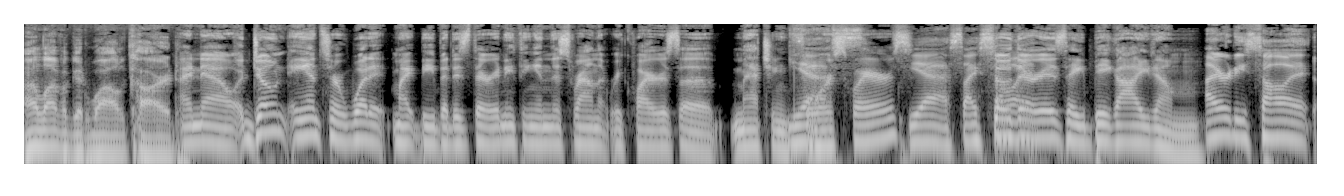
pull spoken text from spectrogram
I love a good wild card. I know. Don't answer what it might be, but is there anything in this round that requires a matching four Yes. squares? Yes, I saw So there it. is a big item. I already saw it,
